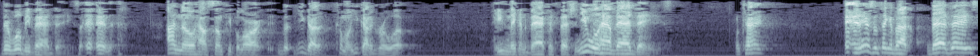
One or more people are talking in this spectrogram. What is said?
There will be bad days. And, and I know how some people are, but you gotta, come on, you gotta grow up. He's making a bad confession. You will have bad days. Okay? And here's the thing about bad days.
